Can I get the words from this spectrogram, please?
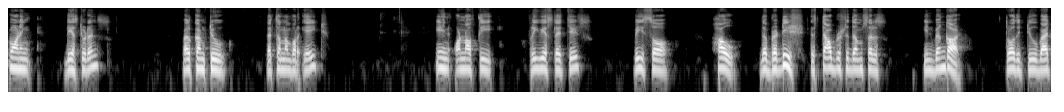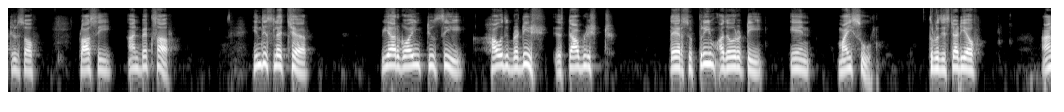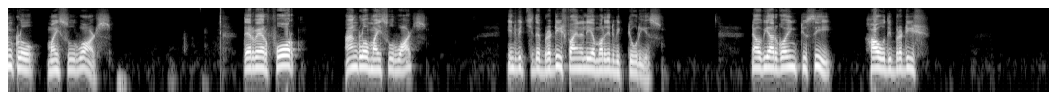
Good morning, dear students. Welcome to lecture number 8. In one of the previous lectures, we saw how the British established themselves in Bengal through the two battles of Plassey and Buxar. In this lecture, we are going to see how the British established their supreme authority in Mysore through the study of Anglo-Mysore wars. There were four Anglo-Mysore wars in which the British finally emerged victorious. Now we are going to see how the British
